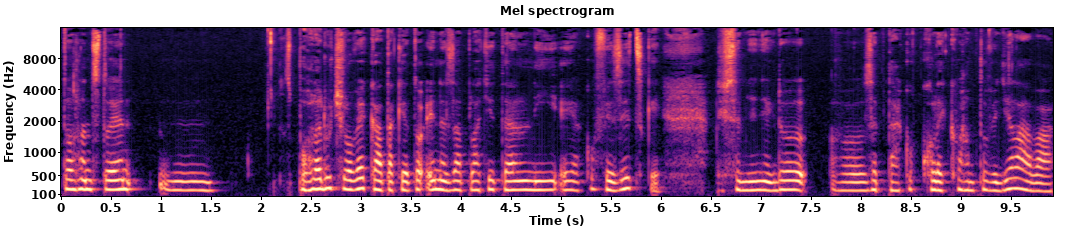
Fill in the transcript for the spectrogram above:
tohle to je mm, z pohledu člověka, tak je to i nezaplatitelný i jako fyzicky. Když se mě někdo zeptá, jako kolik vám to vydělává,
